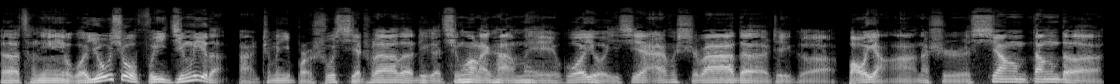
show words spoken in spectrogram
呃，曾经有过优秀服役经历的啊，这么一本书写出来的这个情况来看，美国有一些 F 十八的这个保养啊，那是相当的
